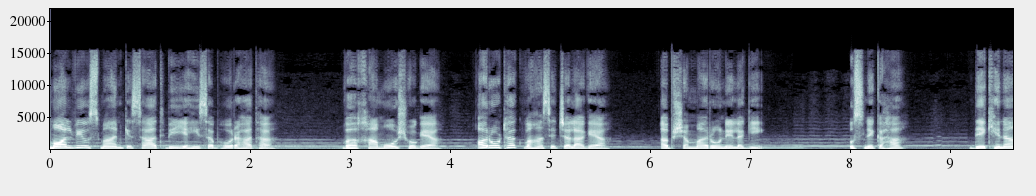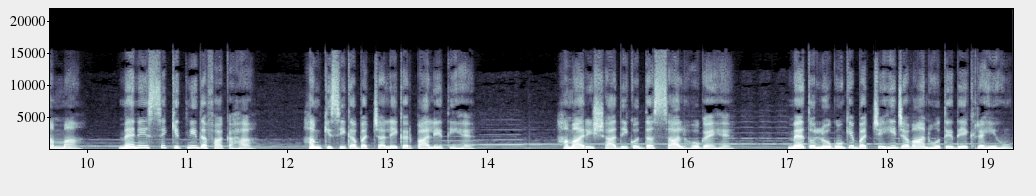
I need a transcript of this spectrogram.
मौलवी उस्मान के साथ भी यही सब हो रहा था। वह खामोश हो गया और उठक वहाँ से चला गया। अब शम्मा रोने लगी। उसने कहा, देखे ना अम्मा, मैंने इससे कितनी दफ़ा कहा। हम किसी का बच्चा लेकर पा लेती हैं। हमारी शादी को दस साल हो गए हैं। मैं तो लोगों के बच्चे ही जवान होते देख रही हूँ।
